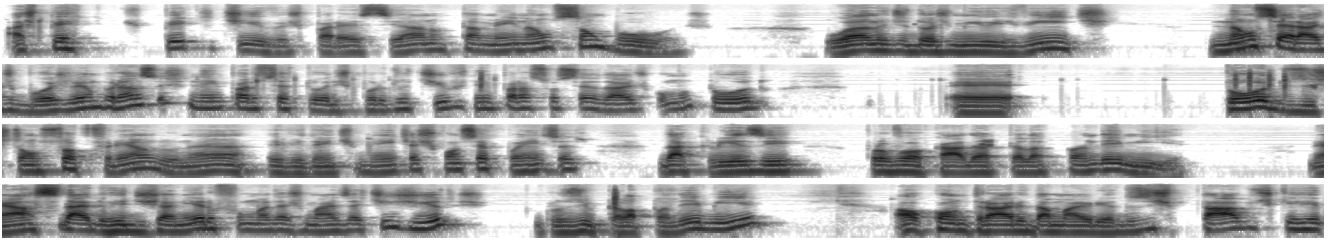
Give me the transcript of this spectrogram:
as perspectivas para esse ano também não são boas. O ano de 2020 não será de boas lembranças, nem para os setores produtivos, nem para a sociedade como um todo. É, todos estão sofrendo, né, evidentemente, as consequências da crise provocada pela pandemia. Né? A cidade do Rio de Janeiro foi uma das mais atingidas, inclusive pela pandemia, ao contrário da maioria dos estados que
